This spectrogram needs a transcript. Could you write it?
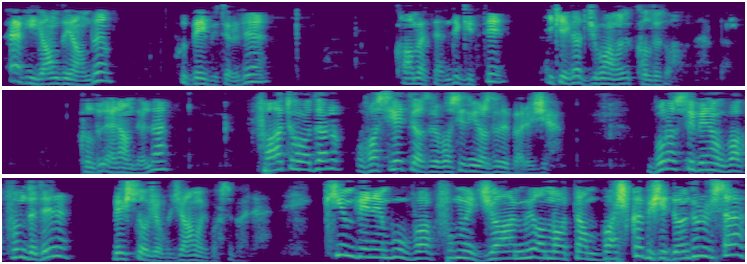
Herkes yandı yandı. Hutbeyi bitirdi. Kametlendi gitti. İki kat cumamızı kıldı. Kıldı elhamdülillah. Fatih oradan vasiyet yazdı. Vasiyetin yazdı böylece. Burası benim vakfım dedi. Beşli olacak bu cami burası böyle. Kim benim bu vakfımı cami olmaktan başka bir şey döndürürse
